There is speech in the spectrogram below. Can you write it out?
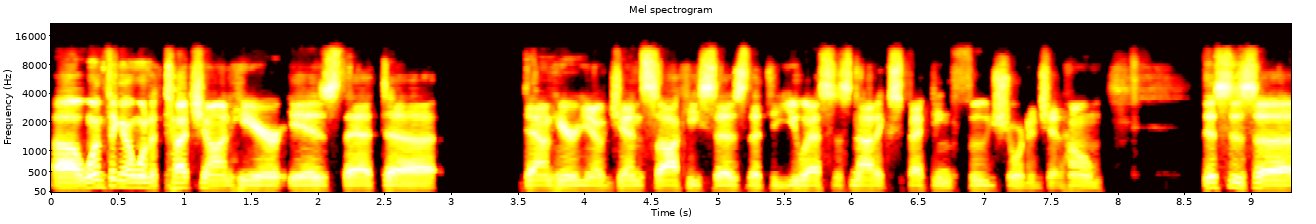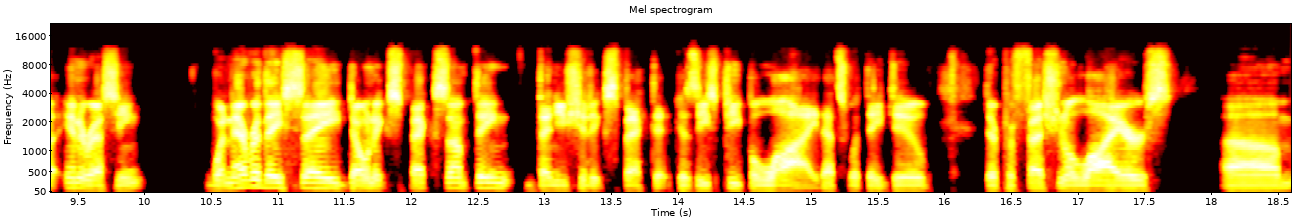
Uh, one thing I want to touch on here is that uh, down here, you know, Jen Psaki says that the U.S. is not expecting food shortage at home. This is uh, interesting. Whenever they say don't expect something, then you should expect it because these people lie. That's what they do. They're professional liars. Um,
